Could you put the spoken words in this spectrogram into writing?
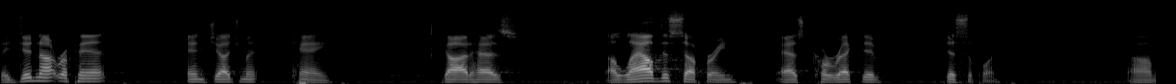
They did not repent, and judgment came. God has allowed this suffering as corrective discipline. Um,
